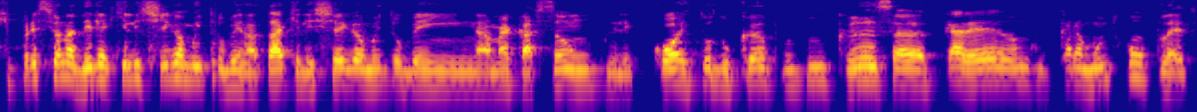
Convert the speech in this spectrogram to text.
que pressiona dele é que ele chega muito bem no ataque, ele chega muito bem na marcação, ele corre todo o campo, não cansa, cara, é um cara muito completo.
